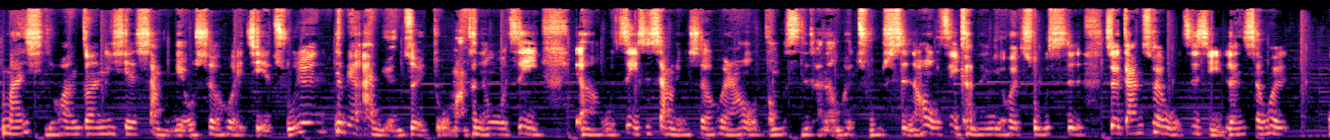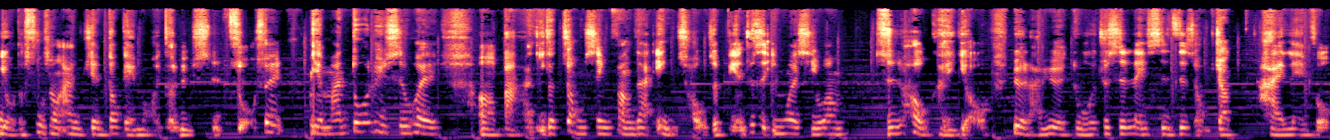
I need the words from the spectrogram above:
蛮喜欢跟一些上流社会接触，因为那边案源最多嘛。可能我自己，嗯，我自己是上流社会，然后我公司可能会出事，然后我自己可能也会出事，所以干脆我自己人生会有的诉讼案件都给某一个律师做，所以也蛮多律师会，呃，把一个重心放在应酬这边，就是因为希望。之后可以有越来越多，就是类似这种比较 high level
